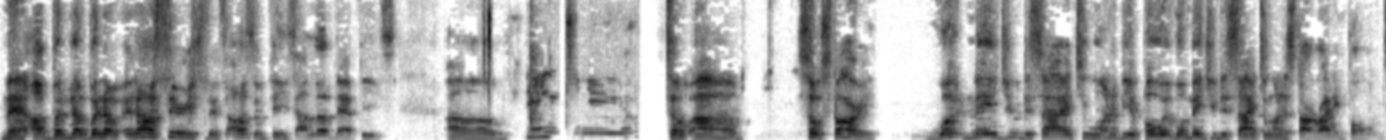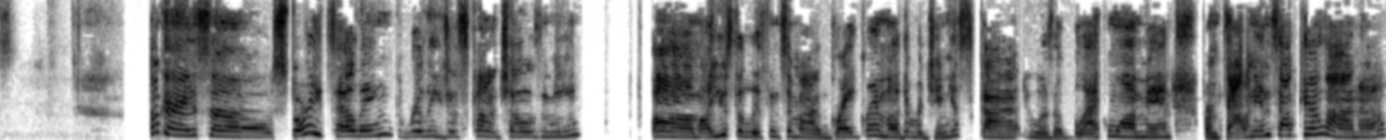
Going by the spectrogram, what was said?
man, uh, but no, but no. In all seriousness, awesome piece. I love that piece. Um, Thank you. So, um, so Starry, what made you decide to want to be a poet? What made you decide to want to start writing poems? Okay, so storytelling really just kind of chose me. Um, I used to listen to my great grandmother, Virginia Scott, who was a black woman from Fountain, South Carolina.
